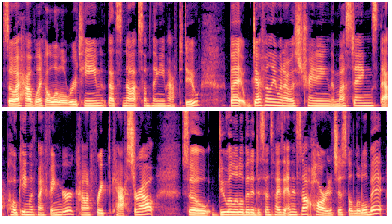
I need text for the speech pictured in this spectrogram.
So I have like a little routine. That's not something you have to do. But definitely when I was training the Mustangs, that poking with my finger kind of freaked Castor out. So do a little bit of desensitizing, and it's not hard, it's just a little bit,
